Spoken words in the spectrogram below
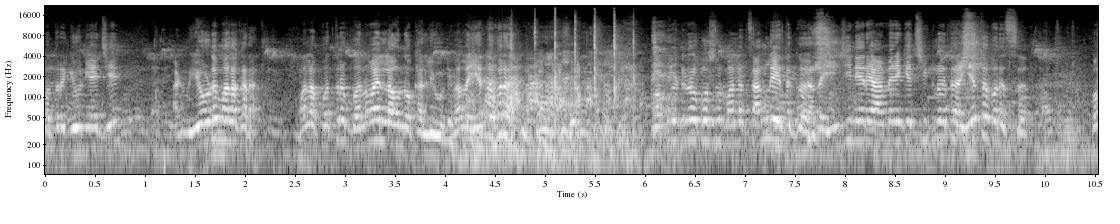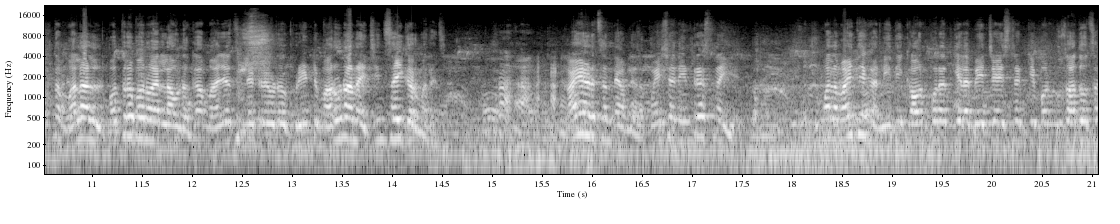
पत्र घेऊन यायचे. आणि एवढं मला करा. मला पत्र बनवायला लावू नका लिहून. मला येतं बरं. कॉम्प्युटरवर बसून मला चांगलं येतं कर आता इंजिनियर अमेरिकेत शिकलोय तर येतं बरंच फक्त मला पत्र बनवायला लावू नका. माझ्या लेटर एवढं प्रिंट मारून आणायची सही कर म्हणायचं. काही अडचण नाही आपल्याला. पैशात इंटरेस्ट नाहीये. तुम्हाला माहितीये का निधी काउन परत केला बेचाळीस टक्के बंडू जाधवचा.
